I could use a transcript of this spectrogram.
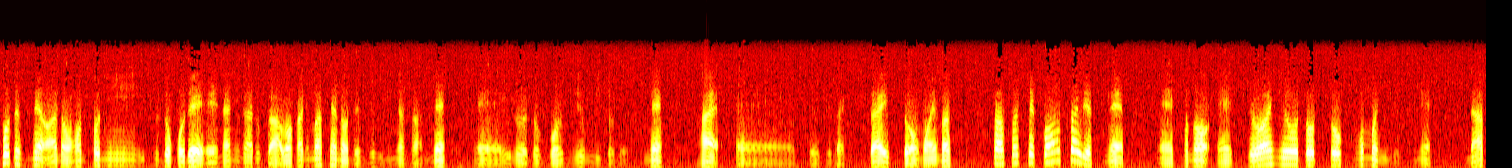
そうですね、あの、本当にいつどこで、え何があるかわかりませんので、ぜひ皆さんね、えー、いろいろとご準備とですね、はい、えー、していただきたいと思います。さあ、そして今回ですね、えー、この、えー、チョアヒョウ .com にですね、夏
